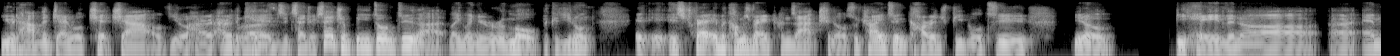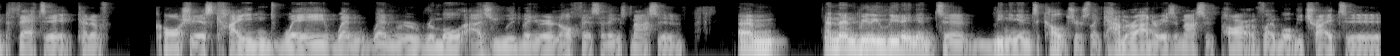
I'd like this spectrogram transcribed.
you would have the general chit chat of you know how how the right. kids etc etc but you don't do that like when you're remote because you don't it, it's it becomes very transactional so trying to encourage people to you know behave in a, a empathetic kind of cautious kind way when when we're remote as you would when you're in an office. I think it's massive. Um and then really leaning into leaning into culture so like camaraderie is a massive part of like what we try to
